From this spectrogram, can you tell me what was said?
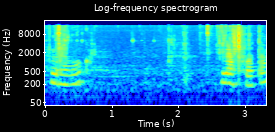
брелок для фото.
